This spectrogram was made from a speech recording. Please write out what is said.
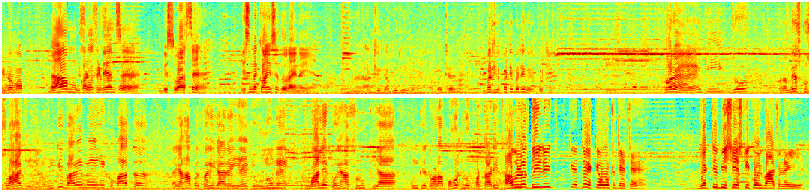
एकदम आप हम विश्वास कॉन्फिडेंस है विश्वास है। इसमें कहीं से दो राय नहीं है। हाँ, ठीक है बुज़ुर्ग हैं बैठे। बैठिए बैठिए बैठिए बैठिए। कह रहे हैं कि जो रमेश कुशवाहा जी हैं उनके बारे में एक बात यहाँ पर कही जा रही है कि उन्होंने माले को यहाँ शुरू किया। उनके द्वारा बहुत लोग प्रताड़ित हम लोग दिल्ली के देख के वोट देते हैं। व्यक्ति विशेष की कोई बात नहीं है।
